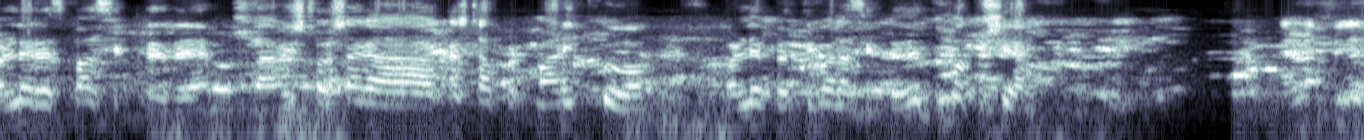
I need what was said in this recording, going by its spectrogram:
ಒಳ್ಳೆ ರೆಸ್ಪಾನ್ಸ್ ಸಿಗ್ತದೆ. ನಾವು ಇಷ್ಟು ವರ್ಷ ಕಷ್ಟಪಟ್ಟು ಮಾಡಿದ್ಕು ಒಳ್ಳೆ ಪ್ರತಿಫಲ ಸಿಗ್ತದೆ. ತುಂಬಾ ಖುಷಿ ಆಗ್ತದೆ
